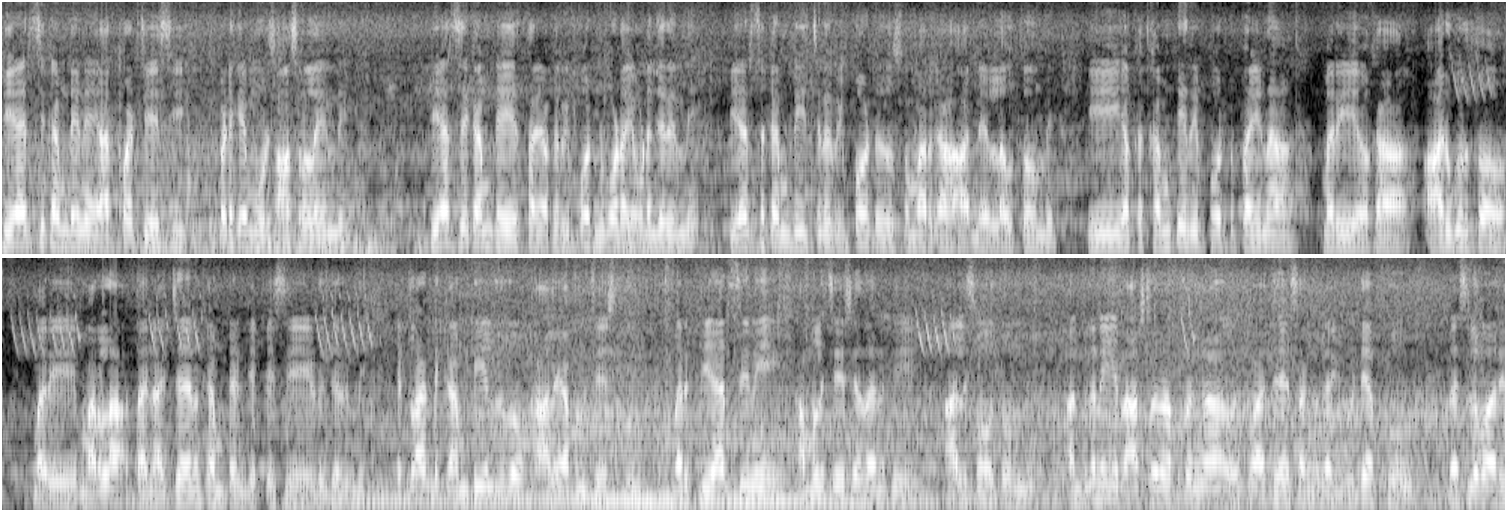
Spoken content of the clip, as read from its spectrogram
పిఆర్సీ కమిటీని ఏర్పాటు చేసి ఇప్పటికే మూడు సంవత్సరాలు అయింది పిఆర్సీ కమిటీ తన యొక్క రిపోర్ట్ను కూడా ఇవ్వడం జరిగింది. పిఆర్సీ కమిటీ ఇచ్చిన రిపోర్టు సుమారుగా ఆరు నెలలు అవుతోంది. ఈ యొక్క కమిటీ రిపోర్టు పైన మరి ఒక ఆరుగురితో మరి మరలా దాని అధ్యయన కమిటీ అని చెప్పేసి వేయడం జరిగింది. ఇట్లాంటి కమిటీలతో కాలయాపన చేస్తూ మరి పిఆర్సీని అమలు చేసేదానికి ఆలస్యం అవుతుంది అందుకని ఈ రాష్ట్ర వ్యాప్తంగా ఉపాధ్యాయ సంఘంగా యూటీఎఫ్ దశల వారి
